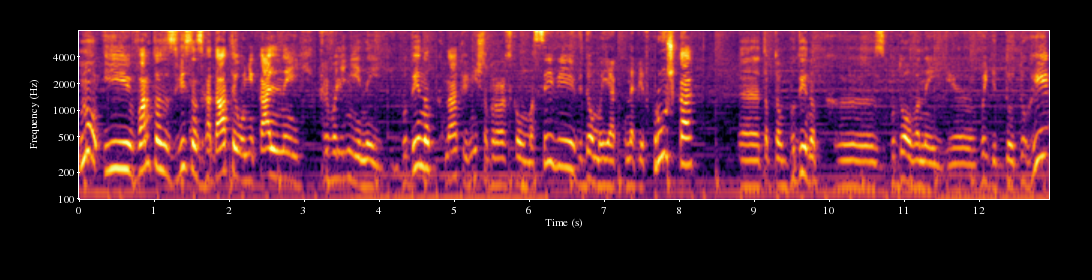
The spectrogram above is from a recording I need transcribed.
Ну і варто, звісно, згадати унікальний криволінійний будинок на північно-броварському масиві, відомий як напівкружка. Е, Тобто будинок е, збудований е, в виді до дуги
